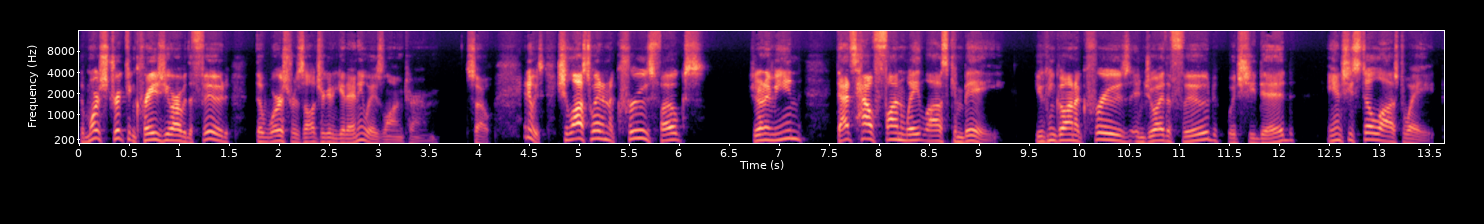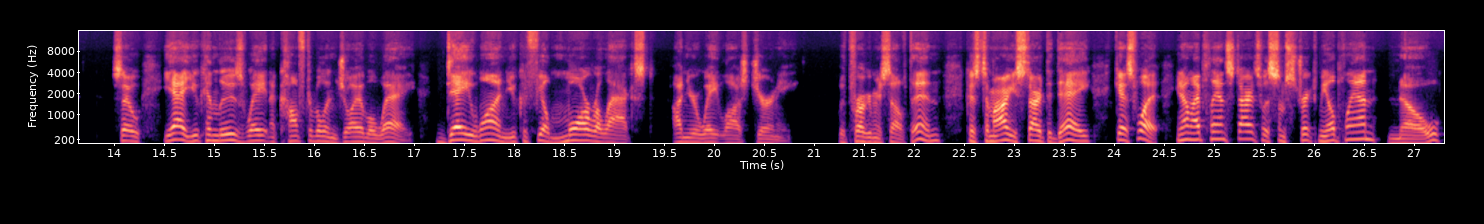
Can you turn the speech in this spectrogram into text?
The more strict and crazy you are with the food, the worse results you're going to get, anyways, long term. So, anyways, she lost weight on a cruise, folks. Do you know what I mean? That's how fun weight loss can be. You can go on a cruise, enjoy the food, which she did, and she still lost weight. So, yeah, you can lose weight in a comfortable, enjoyable way. Day one, you could feel more relaxed on your weight loss journey with Program Yourself Thin because tomorrow you start the day. Guess what? You know, my plan starts with some strict meal plan. No.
